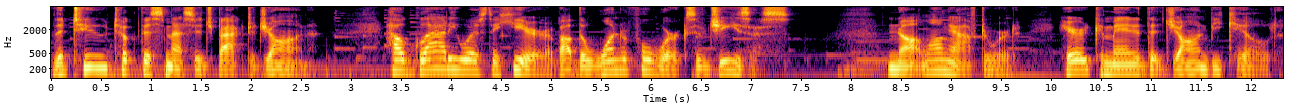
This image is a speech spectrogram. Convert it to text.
The two took this message back to John. How glad he was to hear about the wonderful works of Jesus. Not long afterward, Herod commanded that John be killed.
